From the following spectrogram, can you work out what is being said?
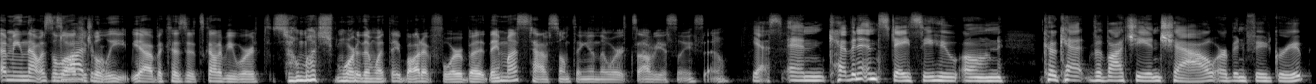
I mean, that was a logical, logical. leap. Yeah, because it's gotta be worth so much more than what they bought it for, but they must have something in the works, obviously. So yes. And Kevin and Stacy, who own Coquette, Vivace, and Chow Urban Food Group,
